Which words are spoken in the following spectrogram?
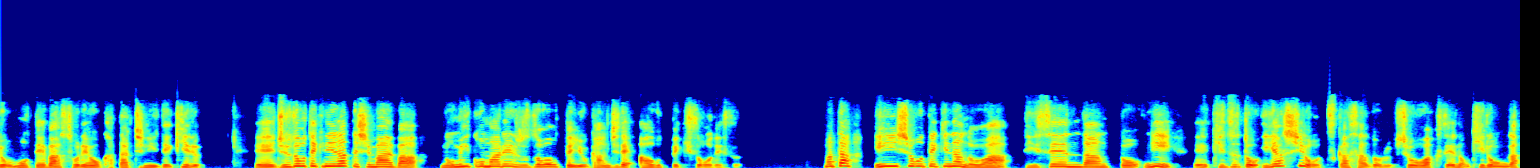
思を持てばそれを形にできる。受動的になってしまえば飲み込まれるぞっていう感じで煽ってきそうです。また、印象的なのは、ディセンダントに、え、傷と癒しを司る小惑星の議論が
